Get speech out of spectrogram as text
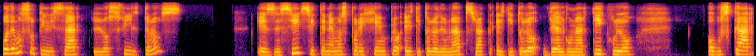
Podemos utilizar los filtros, es decir, si tenemos, por ejemplo, el título de un abstract, el título de algún artículo, o buscar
